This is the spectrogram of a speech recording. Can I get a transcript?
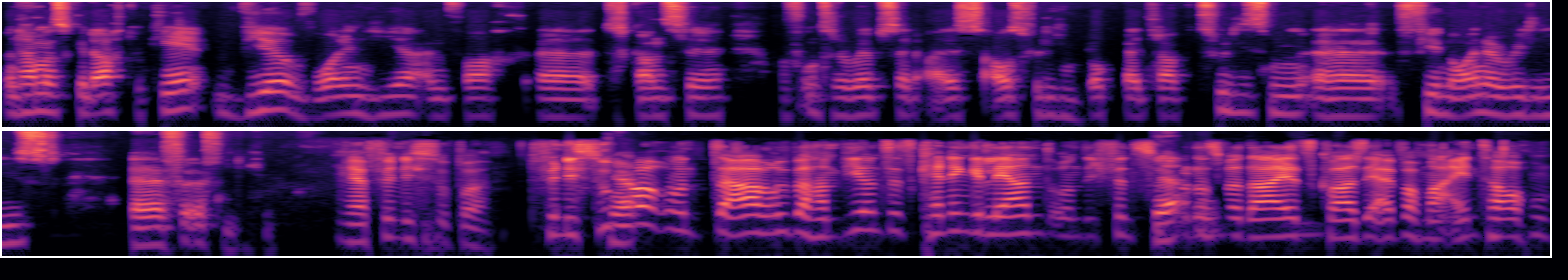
Und haben uns gedacht, okay, wir wollen hier einfach äh, das Ganze auf unserer Website als ausführlichen Blogbeitrag zu diesem äh, 4.9er Release äh, veröffentlichen. Ja, finde ich super. Finde ich super ja. und darüber haben wir uns jetzt kennengelernt und ich finde es super, ja. dass wir da jetzt quasi einfach mal eintauchen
